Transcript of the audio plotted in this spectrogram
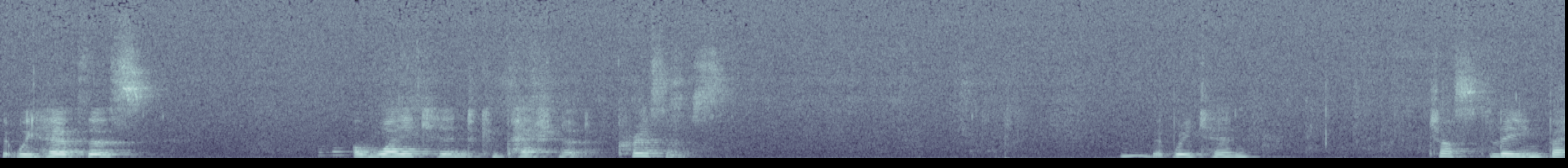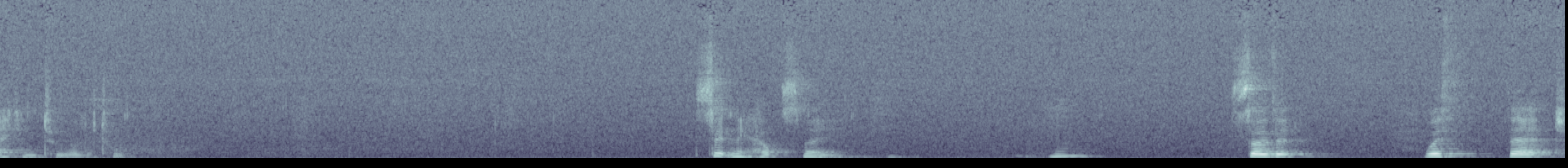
That we have this awakened, compassionate presence hmm, that we can just lean back into a little. It certainly helps me. Hmm. So that with that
